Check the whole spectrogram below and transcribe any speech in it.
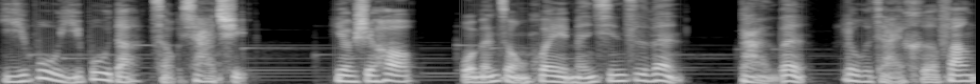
一步一步的走下去。有时候我们总会扪心自问，敢问路在何方？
